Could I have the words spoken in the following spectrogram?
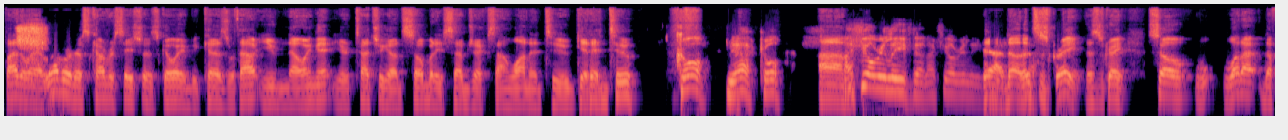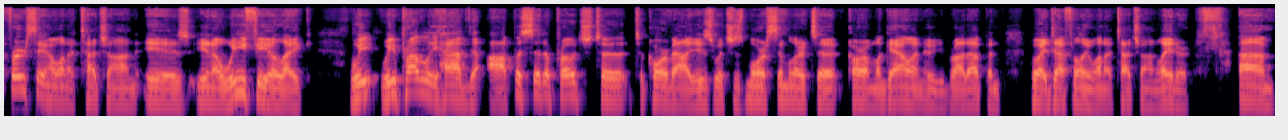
by the way, I love where this conversation is going because without you knowing it, you're touching on so many subjects I wanted to get into. Cool. Yeah, cool. Um, I feel relieved then. I feel relieved. Yeah, no, this is great. This is great. So, what I, the first thing I want to touch on is, you know, we feel like we we probably have the opposite approach to to core values, which is more similar to Carl McGown, who you brought up, and who I definitely want to touch on later. Um,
